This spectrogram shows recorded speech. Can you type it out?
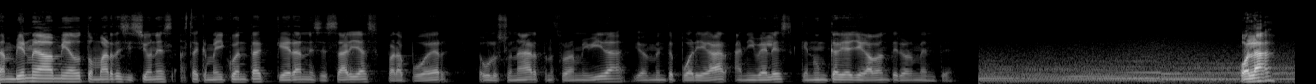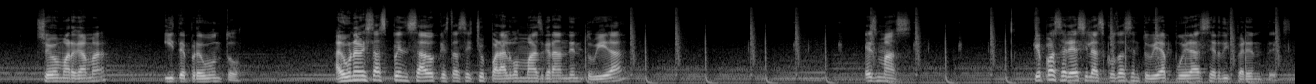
También me daba miedo tomar decisiones hasta que me di cuenta que eran necesarias para poder evolucionar, transformar mi vida y obviamente poder llegar a niveles que nunca había llegado anteriormente. Hola, soy Omar Gama y te pregunto, ¿alguna vez has pensado que estás hecho para algo más grande en tu vida? Es más, ¿qué pasaría si las cosas en tu vida pudieran ser diferentes?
